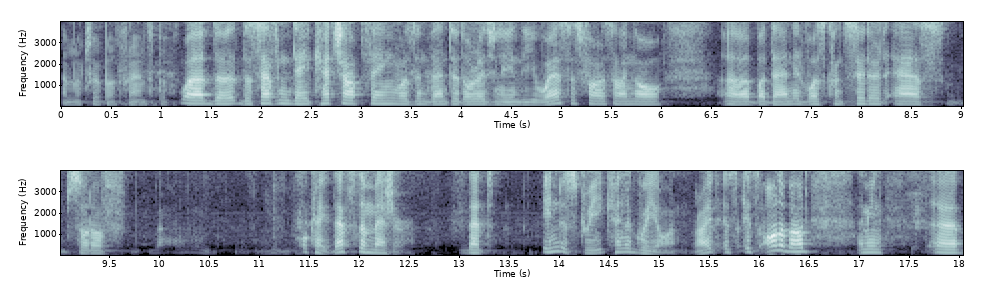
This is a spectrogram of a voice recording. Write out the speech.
I'm not sure about France, but well, the the seven day catch up thing was invented originally in the U.S., as far as I know. Uh, but then it was considered as sort of okay, that's the measure that industry can agree on, right? It's it's all about, I mean. Uh,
